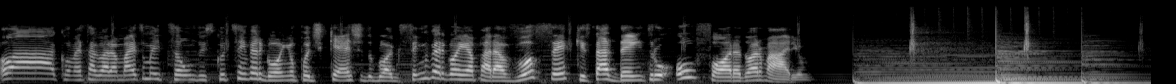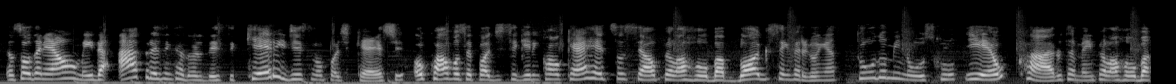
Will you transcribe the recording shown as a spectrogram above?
Olá! Começa agora mais uma edição do Escute Sem Vergonha, o um podcast do blog Sem Vergonha para você que está dentro ou fora do armário. Eu sou o Daniel Almeida, apresentador desse queridíssimo podcast, o qual você pode seguir em qualquer rede social pelo arroba blog sem vergonha, tudo minúsculo. E eu, claro, também pelo arroba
